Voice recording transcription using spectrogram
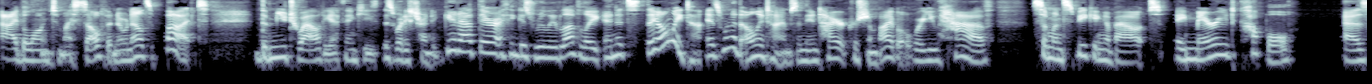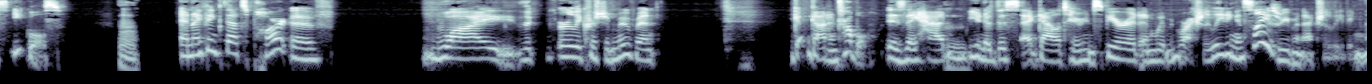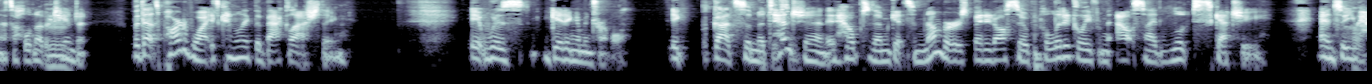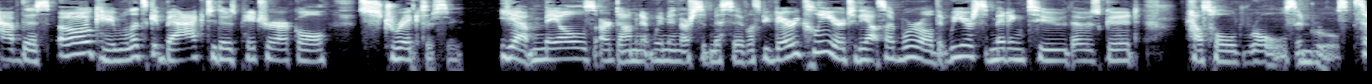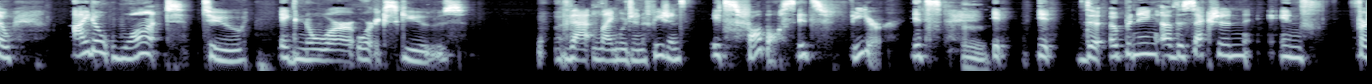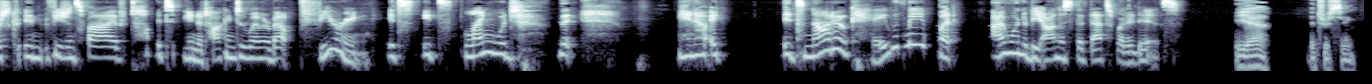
I, belong to myself and no one else. But the mutuality, I think, he's, is what he's trying to get at there. I think is really lovely, and it's the only time. It's one of the only times in the entire Christian Bible where you have someone speaking about a married couple as equals. Hmm. And I think that's part of why the early Christian movement got in trouble is they had Mm. you know this egalitarian spirit and women were actually leading and slaves were even actually leading and that's a whole nother Mm. tangent but that's part of why it's kind of like the backlash thing. It was getting them in trouble. It got some attention. It helped them get some numbers but it also politically from the outside looked sketchy. And so you have this okay well let's get back to those patriarchal strict yeah, males are dominant, women are submissive. Let's be very clear to the outside world that we are submitting to those good household roles and rules. So I don't want to ignore or excuse that language in Ephesians. It's phobos, it's fear. It's Mm. it it the opening of the section in first in Ephesians 5 ta- it's you know talking to women about fearing. It's it's language that you know it it's not okay with me, but I want to be honest that that's what it is. Yeah. Interesting.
